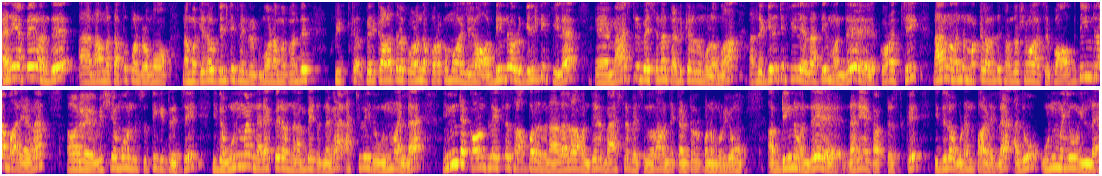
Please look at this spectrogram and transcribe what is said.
நிறைய பேர் வந்து நம்ம தப்பு பண்ணுறோமோ நமக்கு ஏதோ கில்ட்டி ஃபீல் இருக்குமோ நமக்கு வந்து பிற்க பிற்காலத்தில் குழந்தை பிறக்குமோ இல்லையோ அப்படின்ற ஒரு கில்ட்டி ஃபீலை மாஸ்டர்பேஷனை தடுக்கிறது மூலமாக அந்த கில்ட்டி ஃபீல் எல்லாத்தையும் வந்து குறைச்சி நாங்க வந்து மக்களை வந்து சந்தோஷமா வச்சுருப்போம். அப்படின்ற மாதிரியான ஒரு விஷயமும் வந்து சுற்றிக்கிட்டு இருந்துச்சு இது உண்மைன்னு நிறைய பேர் வந்து நம்பிட்டு இருந்தாங்க. ஆக்சுவலி இது உண்மை இல்லை. இந்த கான்ஃப்ளெக்ஸை சாப்பிட்றதுனாலலாம் வந்து மாஸ்டர்பேஷன்லாம் வந்து கண்ட்ரோல் பண்ண முடியும் அப்படின்னு வந்து நிறைய டாக்டர்ஸ்க்கு இதுல உடன்பாடு இல்லை. அதுவும் உண்மையும் இல்லை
